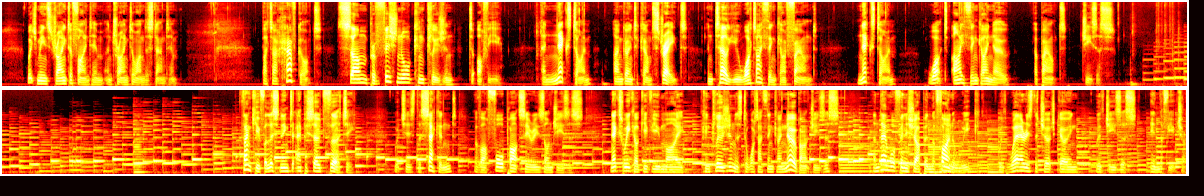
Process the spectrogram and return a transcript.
which means trying to find him and trying to understand him. But I have got some provisional conclusion to offer you. And next time, I'm going to come straight and tell you what I think I've found. Next time, what I think I know about Jesus. Thank you for listening to episode 30, which is the second of our four part series on Jesus. Next week, I'll give you my conclusion as to what I think I know about Jesus, and then we'll finish up in the final week with where is the church going with Jesus in the future.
